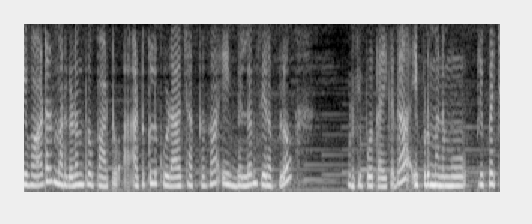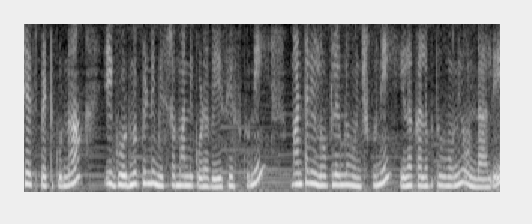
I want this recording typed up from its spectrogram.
ఈ వాటర్ మరగడంతో పాటు అటుకులు కూడా చక్కగా ఈ బెల్లం సిరప్లో ఉడికిపోతాయి కదా. ఇప్పుడు మనము ప్రిపేర్ చేసి పెట్టుకున్న ఈ గోధుమ పిండి మిశ్రమాన్ని కూడా వేసేసుకుని మంటని లో ఫ్లేమ్లో ఉంచుకొని ఇలా కలుపుతూనే ఉండాలి.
